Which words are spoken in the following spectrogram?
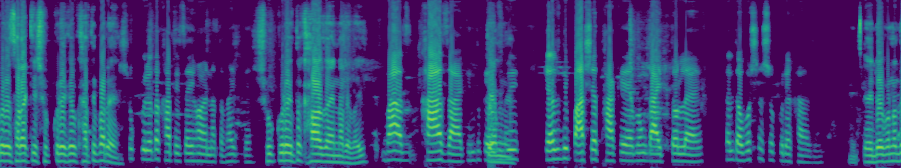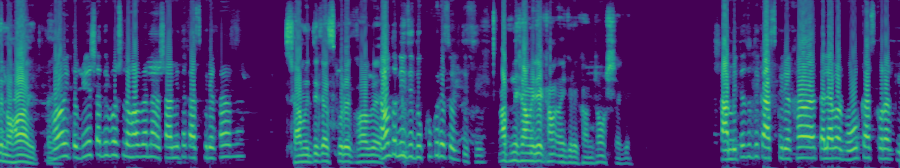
করে ছাড়া কি সুখ করে কেউ খেতে পারে? সুখ করে তো খাতে চাই হয় না তো ভাইকে। সুখ করে তো খাওয়া যায় না রে ভাই। বা খাওয়া যায় কিন্তু কেউ যদি কেউ যদি পাশে থাকে এবং দায়িত্ব নেয় তাহলে তো অবশ্যই সুখ করে খাওয়া যায়। এটা কোনোদিন হয়? হয় তো বিয়ে শাদী বসলে হবে না স্বামী তো কাজ করে খাওয়াবে। স্বামীতে কাজ করে খাওয়াবে। এখন তো নিজে দুঃখ করে চলতেছি। আপনি স্বামীরে খাওয়াই করে খান সমস্যা কি? স্বামীতে যদি কাজ করে খাওয়ায় তাহলে আবার বউর কাজ করার কি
